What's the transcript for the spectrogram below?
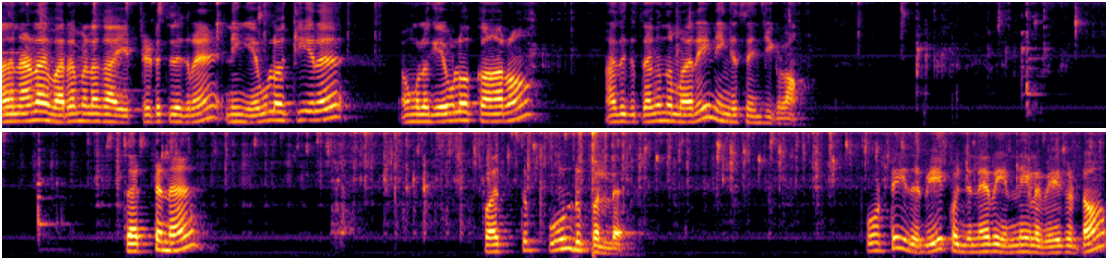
அதனால் வரமிளகாய் எட்டு எடுத்துருக்கிறேன். நீங்கள் எவ்வளோ கீரை உங்களுக்கு எவ்வளோ காரம் அதுக்கு தகுந்த மாதிரி நீங்கள் செஞ்சுக்கலாம். தட்டின பத்து பூண்டு பல்ல. போட்டு இதை அப்படியே கொஞ்சம் நேரம் எண்ணெயில் வேகட்டும்.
